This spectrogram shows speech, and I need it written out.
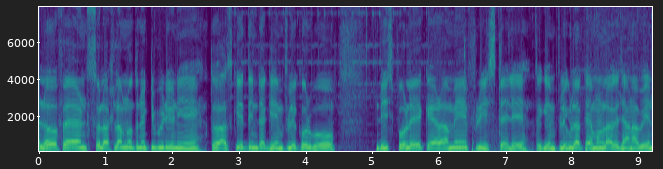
হ্যালো ফ্রেন্ডস চলে আসলাম নতুন একটি ভিডিও নিয়ে। তো আজকে তিনটা গেম প্লে করব। ডিসপ্লে ক্যারামে ফ্রি স্টাইলে তো গেম প্লেগুলো কেমন লাগে জানাবেন।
